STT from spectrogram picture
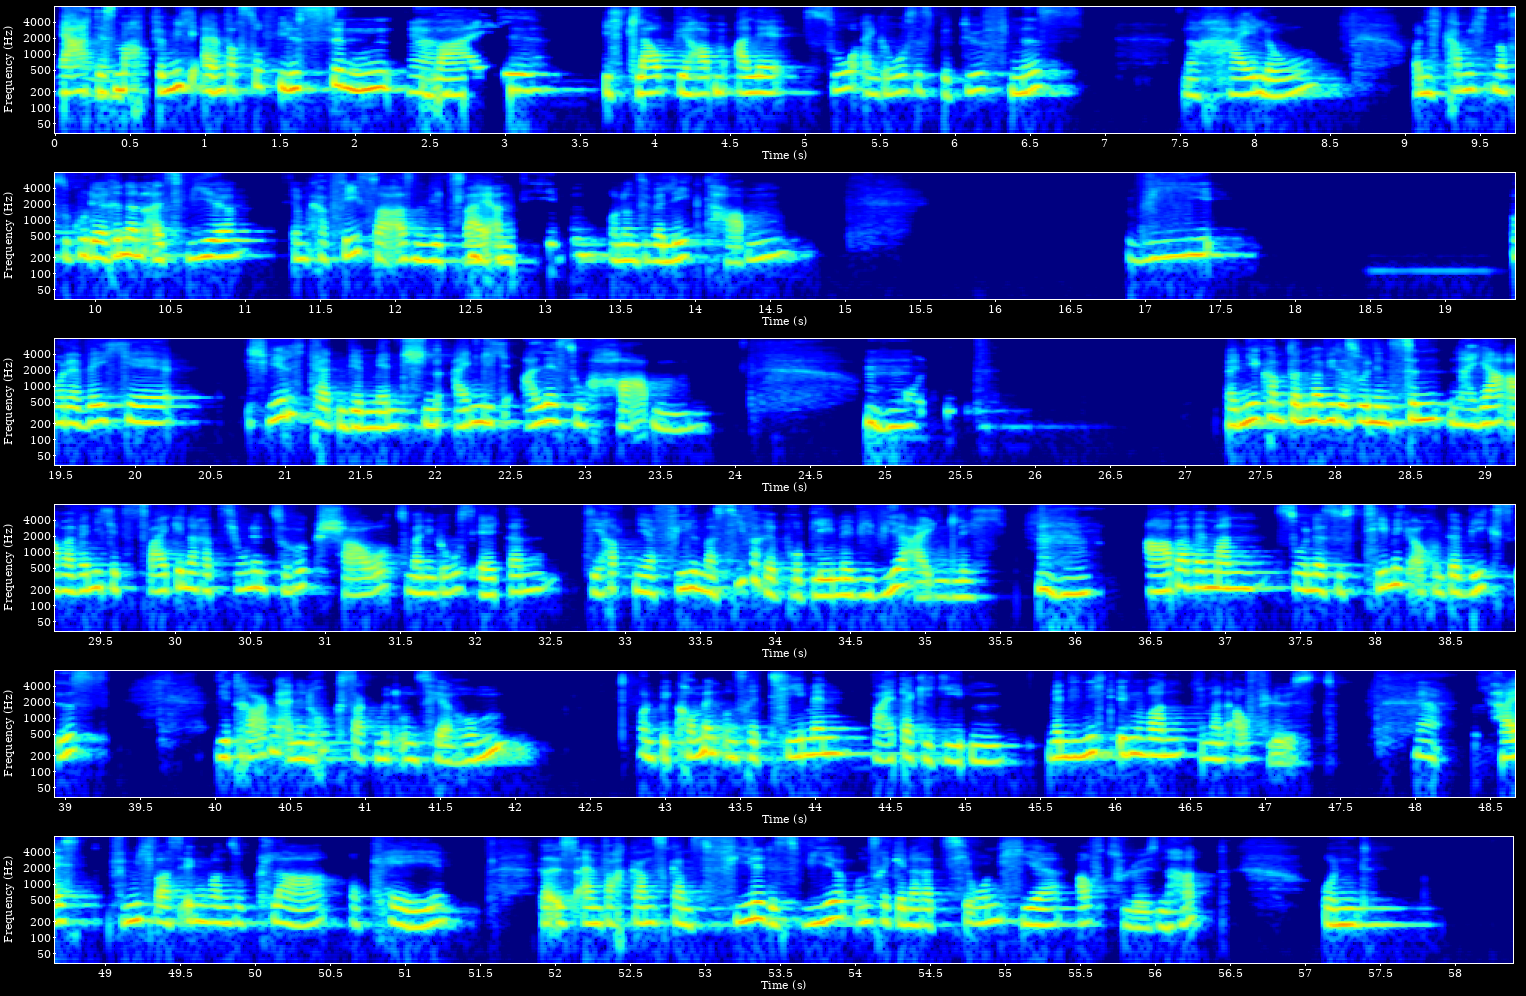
Ja, das macht für mich einfach so viel Sinn, ja. weil ich glaube, wir haben alle so ein großes Bedürfnis nach Heilung. Und ich kann mich noch so gut erinnern, als wir im Café saßen wir zwei mhm. an denen und uns überlegt haben, wie oder welche Schwierigkeiten wir Menschen eigentlich alle so haben. Mhm. Und bei mir kommt dann immer wieder so in den Sinn, naja, aber wenn ich jetzt zwei Generationen zurückschaue zu meinen Großeltern, die hatten ja viel massivere Probleme wie wir eigentlich. Mhm. Aber wenn man so in der Systemik auch unterwegs ist, wir tragen einen Rucksack mit uns herum und bekommen unsere Themen weitergegeben, wenn die nicht irgendwann jemand auflöst. Ja. Das heißt, für mich war es irgendwann so klar, okay, da ist einfach ganz, ganz viel, das wir, unsere Generation hier aufzulösen hat. Und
